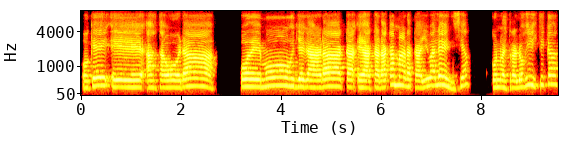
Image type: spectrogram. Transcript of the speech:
¿ok? Eh, hasta ahora podemos llegar a, eh, a, Caracas, Maracay y Valencia con nuestra logística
